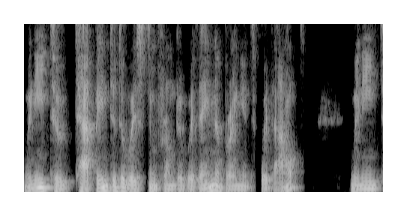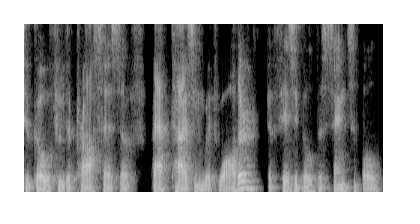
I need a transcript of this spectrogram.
We need to tap into the wisdom from the within and bring it without. We need to go through the process of baptizing with water, the physical, the sensible,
